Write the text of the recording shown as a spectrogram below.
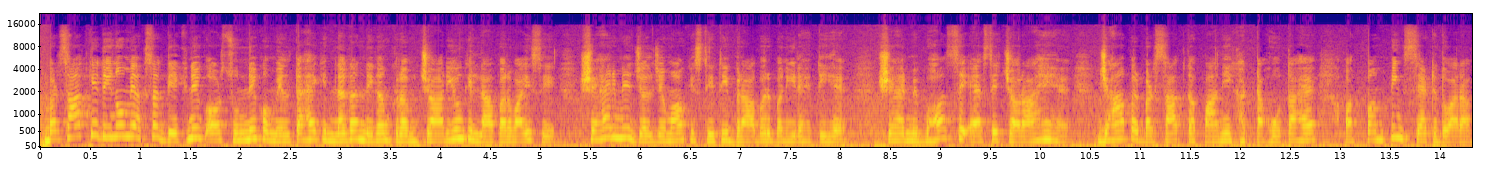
बरसात के दिनों में अक्सर देखने और सुनने को मिलता है कि नगर निगम कर्मचारियों की लापरवाही से शहर में जल जमाव की स्थिति बराबर बनी रहती है। शहर में बहुत से ऐसे चौराहे हैं जहाँ पर बरसात का पानी इकट्ठा होता है और पंपिंग सेट द्वारा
